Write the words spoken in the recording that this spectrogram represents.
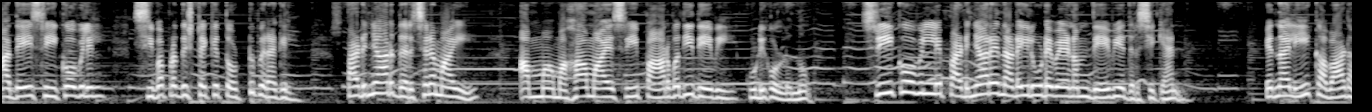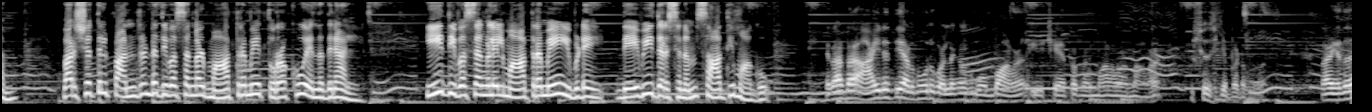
അതേ ശ്രീകോവിലിൽ ശിവപ്രതിഷ്ഠയ്ക്ക് തൊട്ടുപിറകിൽ പടിഞ്ഞാറ് ദർശനമായി അമ്മ മഹാമായ ശ്രീ പാർവതി ദേവി കുടികൊള്ളുന്നു. ശ്രീകോവിലിലെ പടിഞ്ഞാറേ നടയിലൂടെ വേണം ദേവിയെ ദർശിക്കാൻ. എന്നാൽ ഈ കവാടം വർഷത്തിൽ പന്ത്രണ്ട് ദിവസങ്ങൾ മാത്രമേ തുറക്കൂ എന്നതിനാൽ ഈ ദിവസങ്ങളിൽ മാത്രമേ ഇവിടെ ദേവീ ദർശനം സാധ്യമാകൂ. ഏതാണ്ട് ആയിരത്തി അറുന്നൂറ് കൊല്ലങ്ങൾക്ക് മുമ്പാണ് ഈ ക്ഷേത്ര നിർമ്മാണം എന്നാണ് വിശ്വസിക്കപ്പെടുന്നത്. അതായത്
